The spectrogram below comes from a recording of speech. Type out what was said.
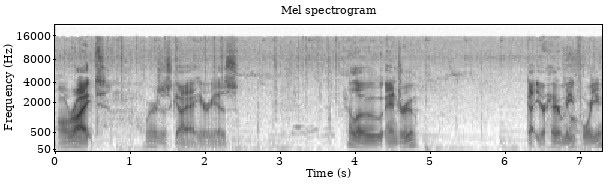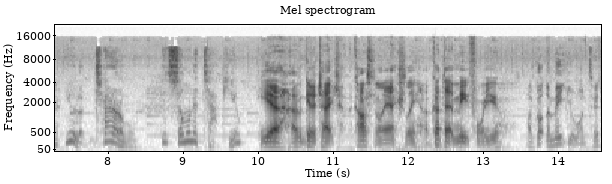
Alright. Where's this guy at? Here he is. Hello, Andrew. Got your hare meat for you. You look terrible. Did someone attack you? Yeah, I get attacked constantly, actually. I've got that meat for you. I've got the meat you wanted.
